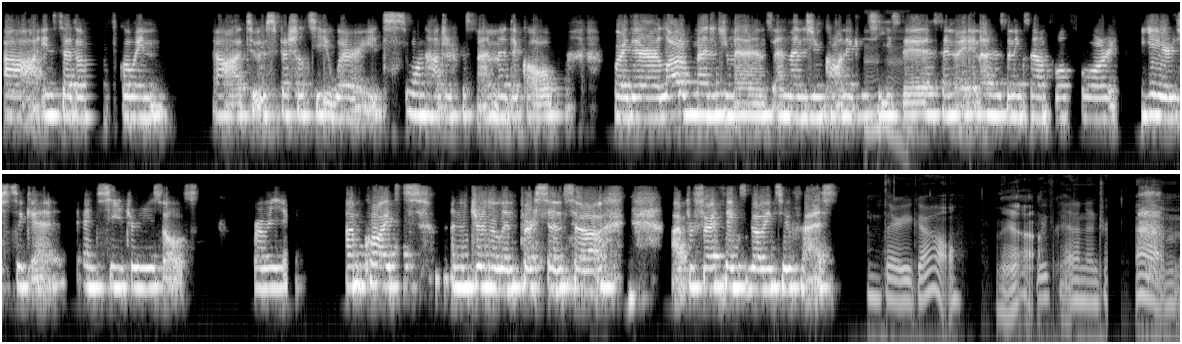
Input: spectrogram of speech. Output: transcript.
uh, instead of going uh, to a specialty where it's 100% medical, where there are a lot of management and managing chronic mm-hmm. diseases. Mm-hmm. And, and as an example, for years to get and see the results. For me, I'm quite an adrenaline person, so I prefer things going too fast. There you go. Yeah, we've got an adrenaline. Um,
